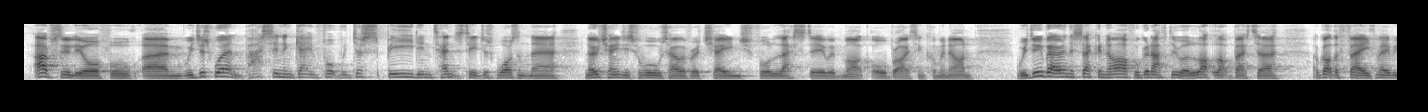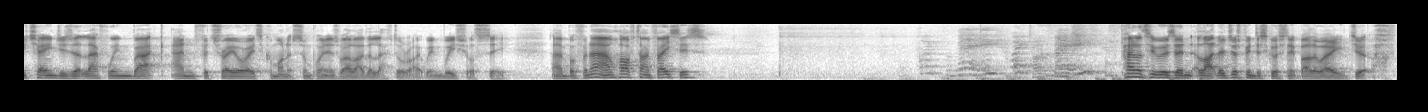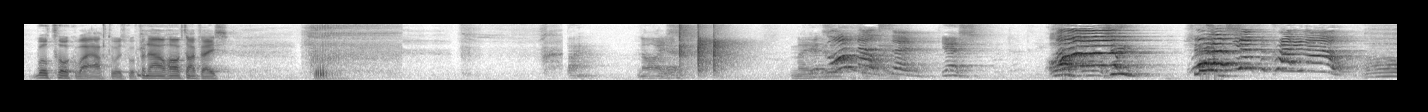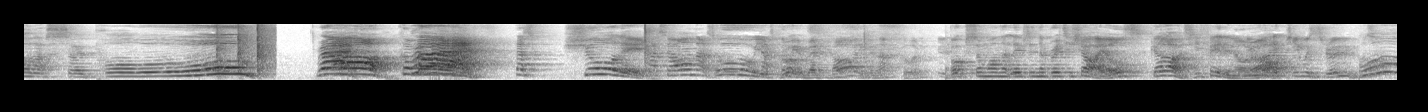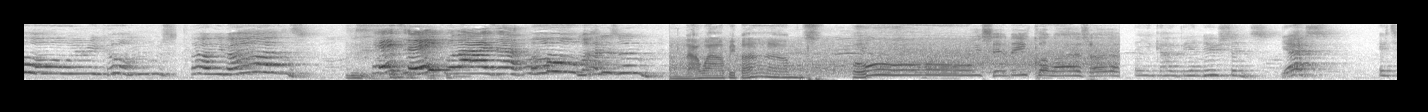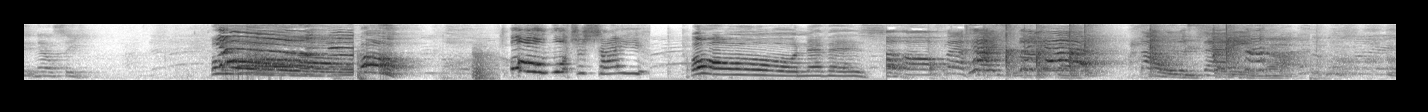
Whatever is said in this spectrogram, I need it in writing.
Absolutely awful. Um, we just weren't passing and getting foot with just speed, intensity. It just wasn't there. No changes for Wolves, however, a change for Leicester with Marc Albrighton coming on. We do better in the second half. We're going to have to do a lot, lot better. I've got the faith, maybe changes at left wing back and for Traore to come on at some point as well, either left or right wing. We shall see. Um, but for now, half-time faces. Wait for me. Wait for me. Penalty was in, like, they've just been discussing it, by the way. Ju- We'll talk about it afterwards. But for now, half-time face. Bang. Nice. Mate. Yes. Go on, Nelson. Yes. Oh, shoot! Who's here for crying out? Oh, that's so poor. Wolf. Oh, come on! That's Surely. that's on. That's Oh, you're that's could be a crook. red card. Even that's good. Book someone that lives in the British Isles. God, you feeling all right? You right? watch, He was through. Oh, here he comes. Harvey Barnes. It's an equaliser. Oh, Maddison. Now I'll be Barnes. Oh, it's an equaliser. There you go, be a nuisance. Yes. Hit it, Nelsie. Oh, Oh! oh what a save! ¡Oh, Neves! Oh, fair play. That How was are a you save. saving that?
